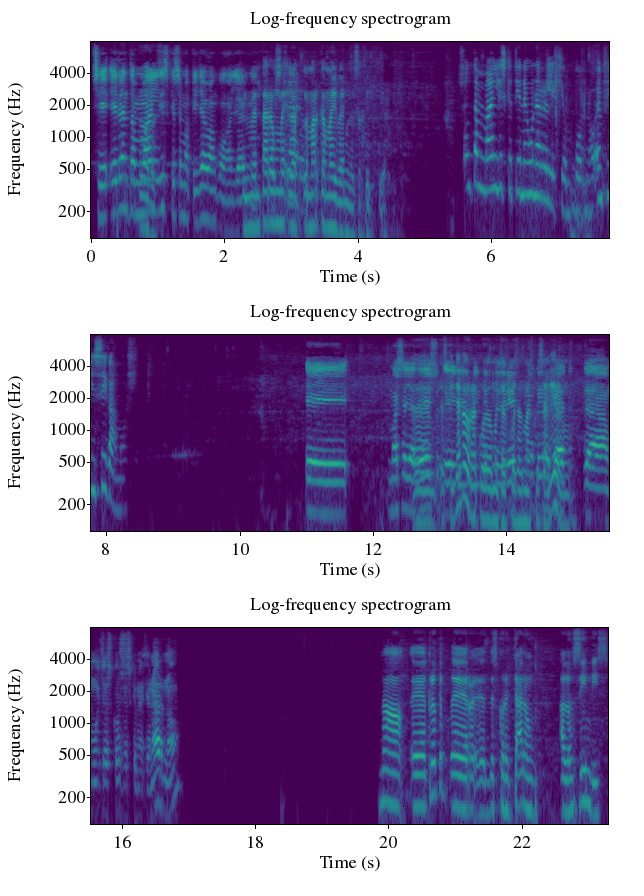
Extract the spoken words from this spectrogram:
Sí, eran tan malis que se maquillaban con el Inventaron Pues la- marca Mayben los egipcios. Son tan manlis que tienen una religión porno. En fin, sigamos. Eh, más allá de Eh, eso, es que ya no recuerdo muchas cosas más que creo salieron. haya muchas cosas que mencionar, ¿no? No, eh, creo que eh, desconectaron a los indies,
